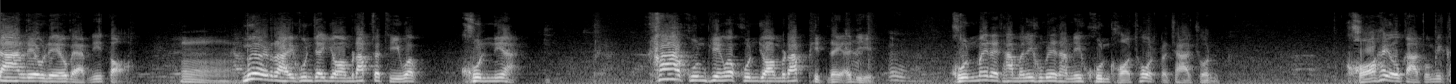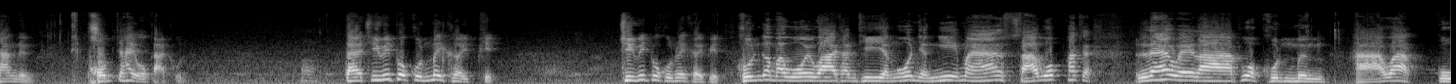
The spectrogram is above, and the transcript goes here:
ดานเร็วๆแบบนี้ต่ออืมเมื่อไหร่คุณจะยอมรับสักทีว่าคุณเนี่ย ถ้าคุณเพียงว่าคุณยอมรับผิดในอดีตอืมคุณไม่ได้ทำอันนี้คุณไม่ได้ทำอันนี้ คุณขอโทษประชาชน ขอให้โอกาสผมอีกครั้งหนึ่ง ผมจะให้โอกาสคุณ แต่ชีวิตพวกคุณไม่เคยผิด ชีวิตพวกคุณไม่เคยผิด คุณก็มาโวยวายทันทีอย่างงู้นอย่างงี้มาสาวกพักแล้วเวลาพวกคุณมึงหาว่ากู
